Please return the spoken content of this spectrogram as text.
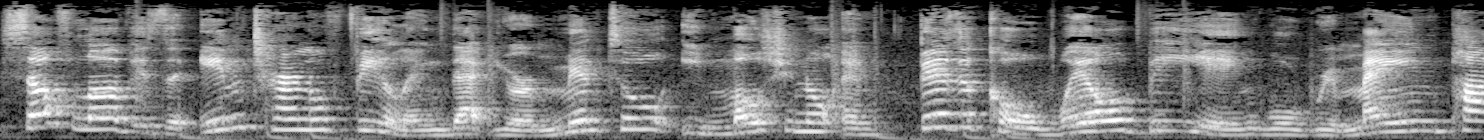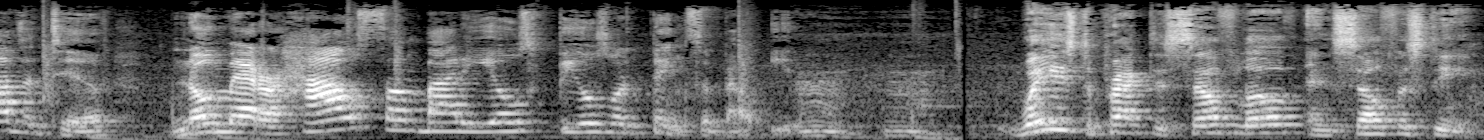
Self love is the internal feeling that your mental, emotional, and physical well being will remain positive no matter how somebody else feels or thinks about you. Mm, mm. Ways to practice self love and self esteem.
